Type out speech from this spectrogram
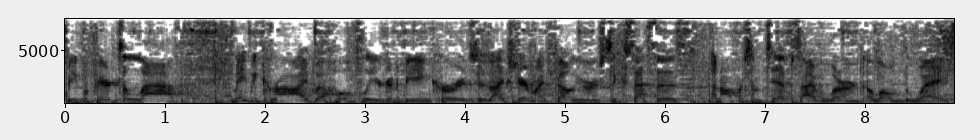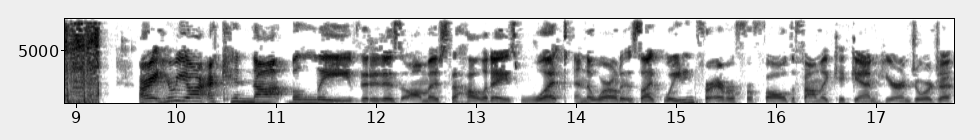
Be prepared to laugh, maybe cry, but hopefully you're going to be encouraged as I share my failures, successes, and offer some tips I've learned along the way. All right, here we are. I cannot believe that it is almost the holidays. What in the world? It's like waiting forever for fall to finally kick in here in Georgia.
